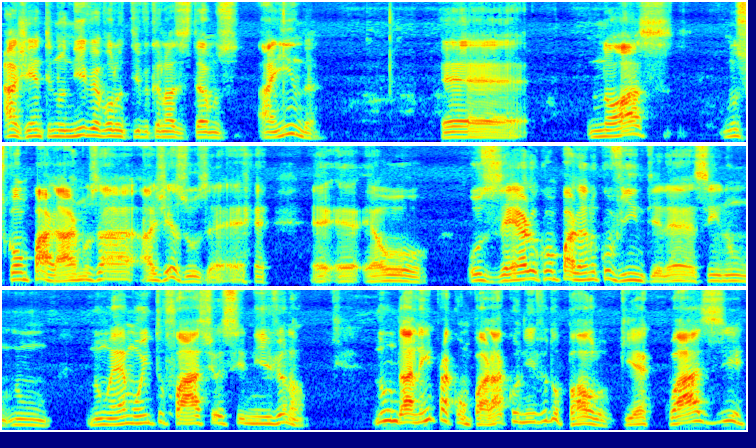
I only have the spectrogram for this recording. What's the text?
A gente, no nível evolutivo que nós estamos ainda, é, nós nos compararmos a, a Jesus. É, é, é, é, o, o zero comparando com o 20, né? Assim, não, não, não é muito fácil esse nível, não. Não dá nem para comparar com o nível do Paulo, que é quase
